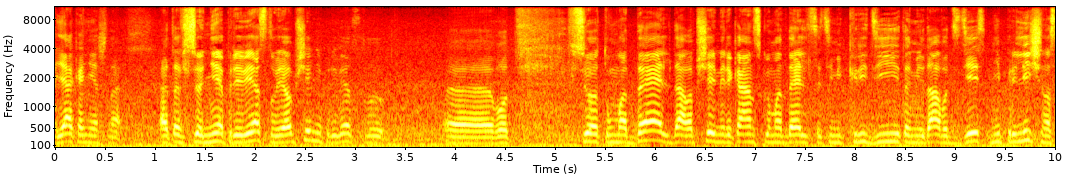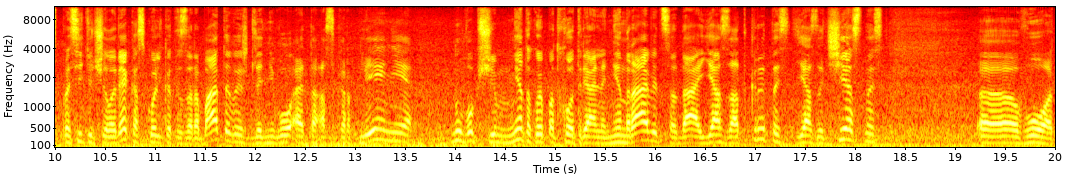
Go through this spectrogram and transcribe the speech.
Я, конечно, это все не приветствую, я вообще не приветствую э, вот всю эту модель, да, вообще американскую модель с этими кредитами, да, вот здесь неприлично спросить у человека, сколько ты зарабатываешь, для него это оскорбление. Ну, в общем, мне такой подход реально не нравится, да, я за открытость, я за честность, э, вот.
